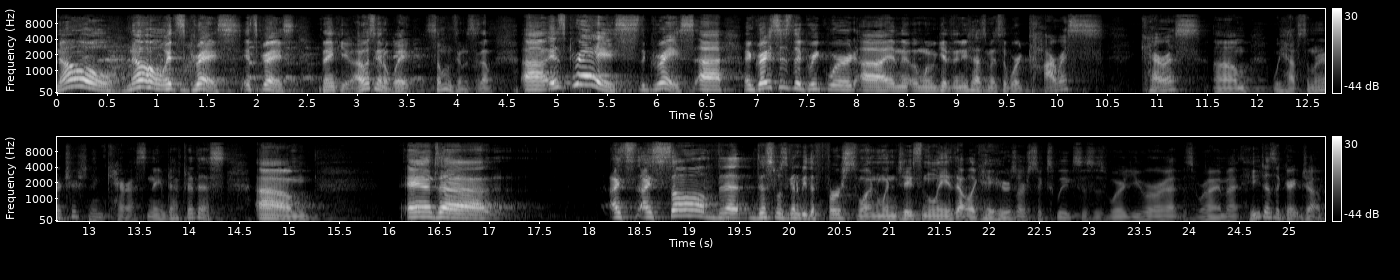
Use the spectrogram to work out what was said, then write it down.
No, no, it's grace. It's grace. Thank you. I was going to wait. Someone's going to say something. Uh, it's grace, the grace. Uh, and grace is the Greek word, uh, and when we get to the New Testament, it's the word charis. Charis. Um, we have someone in our church named Charis, named after this. Um, and uh, I, I saw that this was going to be the first one when Jason lays out, like, hey, here's our six weeks. This is where you are at. This is where I'm at. He does a great job.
